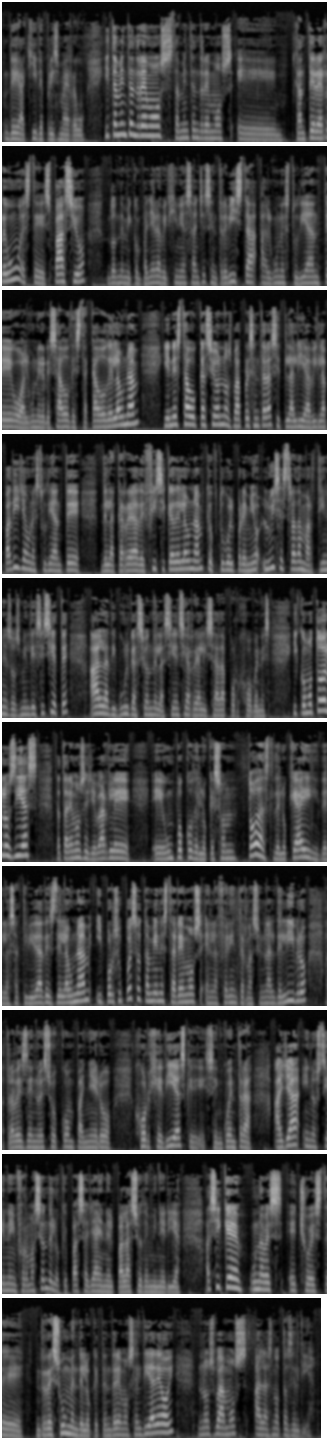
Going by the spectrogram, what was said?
de aquí de Prisma RU. Y también tendremos, también tendremos eh, Cantera RU, este espacio donde mi compañera Virginia Sánchez entrevista a algún estudiante o algún egresado destacado de la UNAM y en esta ocasión nos va a presentar a Citlali Ávila Padilla, una estudiante de la carrera de física de la UNAM que obtuvo el premio Luis Estrada Martínez 2017 a la divulgación de la ciencia realizada por jóvenes. Y como todos los días trataremos de llevarle eh, un poco de lo que son todas, de lo que hay de las actividades de la UNAM y por supuesto también estaremos en la Feria Internacional del Libro a través de nuestro compañero Jorge Díaz que se encuentra allá y nos tiene información de lo que pasa allá en el Palacio de Minería. Así que una vez hecho este resumen de lo que tendremos el día de hoy, nos vamos a las notas del día.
